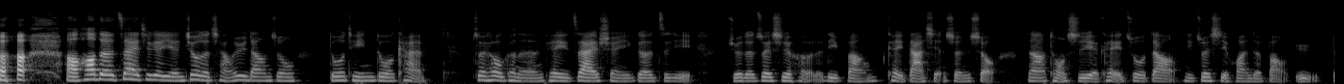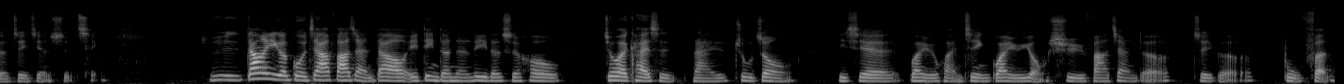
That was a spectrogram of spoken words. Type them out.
好好的在这个研究的场域当中多听多看，最后可能可以再选一个自己觉得最适合的地方，可以大显身手。那同时也可以做到你最喜欢的保育的这件事情。就是当一个国家发展到一定的能力的时候，就会开始来注重一些关于环境、关于永续发展的这个部分。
